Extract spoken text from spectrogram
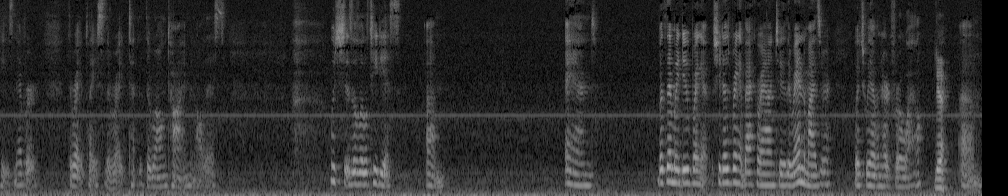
he's never the right place, the right t- the wrong time, and all this, which is a little tedious. Um, and but then we do bring it. She does bring it back around to the randomizer, which we haven't heard for a while. Yeah. Um,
